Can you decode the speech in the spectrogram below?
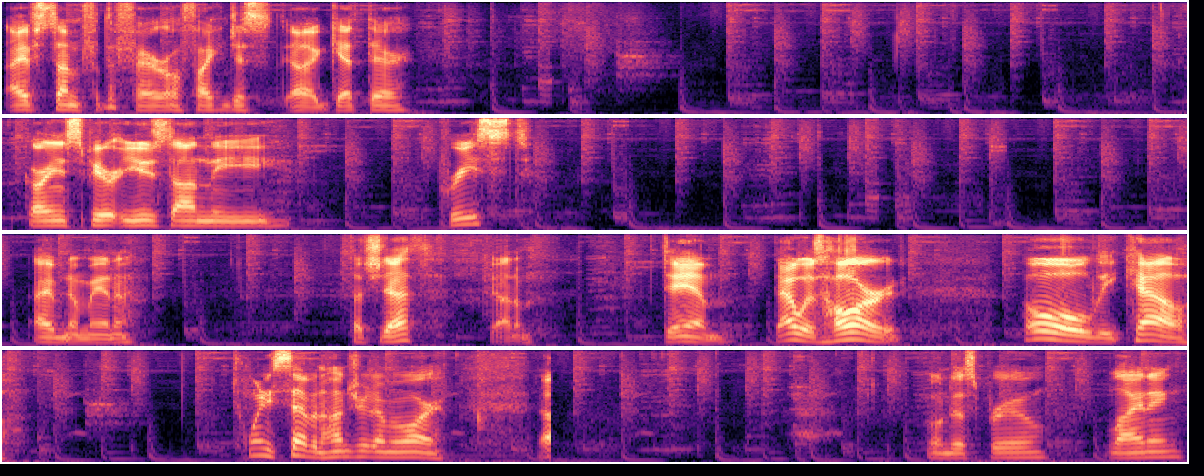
I have stun for the Feral if I can just uh, get there. Guardian Spirit used on the Priest. I have no mana. Touch death. Got him. Damn. That was hard. Holy cow. 2700 MMR. Uh, Bone Brew. Lining.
